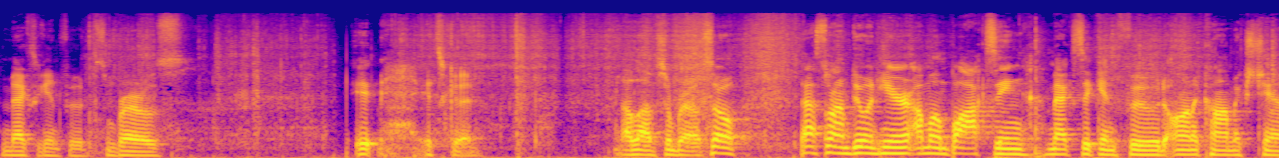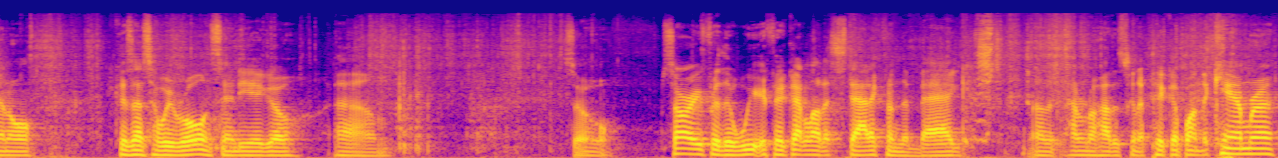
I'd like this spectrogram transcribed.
Mexican food, sombreros. It it's good. I love sombrero. So that's what I'm doing here. I'm unboxing Mexican food on a comics channel because that's how we roll in San Diego. Um, so sorry for the weird, if it got a lot of static from the bag. I don't know how this is going to pick up on the camera,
